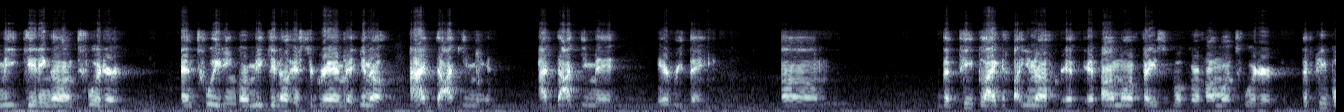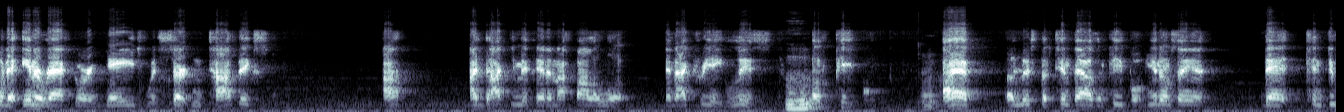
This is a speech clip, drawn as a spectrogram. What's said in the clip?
me getting on Twitter and tweeting or me getting on Instagram. And you know, I document. I document everything. Um, the people, like if I, you know, if, if I'm on Facebook or if I'm on Twitter, the people that interact or engage with certain topics, I I document that and I follow up and I create lists Mm-hmm. of people. Right. I have a list of ten thousand people. You know what I'm saying? That can do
